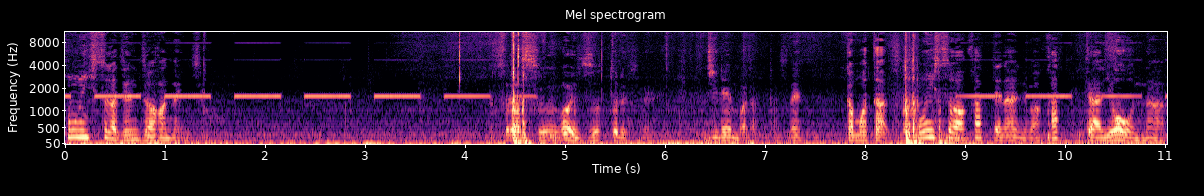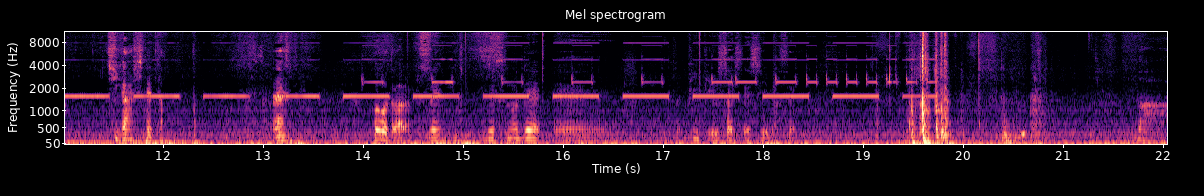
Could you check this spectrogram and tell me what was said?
本質が全然わかんないんですよ。それはすごいずっとですねジレンマだったんですね。がまた本質分かってないのに分かったような気がしてた。ね。そういうことがあるんですね。ですので、えー、ピーピーうさしてすいません。まあ。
